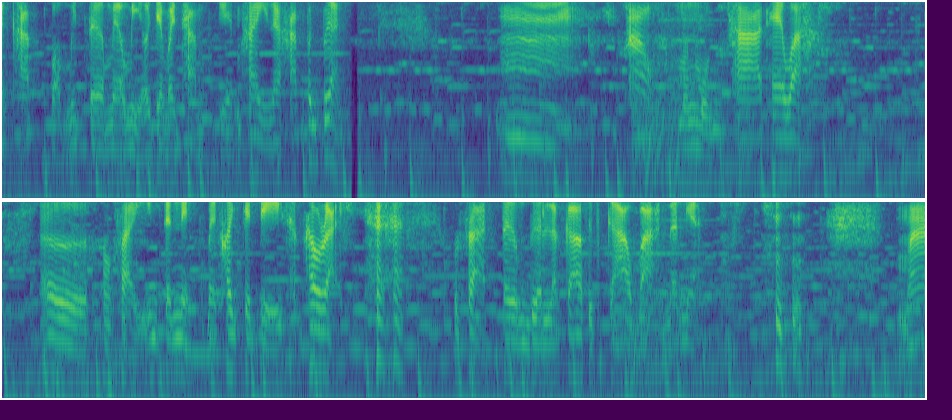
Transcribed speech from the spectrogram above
นะครับบอกมิสเตอร์แมวเหมียวจะไปทำเกมให้นะครับเพื่อนๆอืมอ้าวมันหมุนช้าแท้ว่ะเออสงสัยอินเทอร์เน็ตไม่ค่อยจะดีสักเท่าไหร่ อุตส่าห์เติมเดือนละ 99 บาทนะเนี่ย มา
